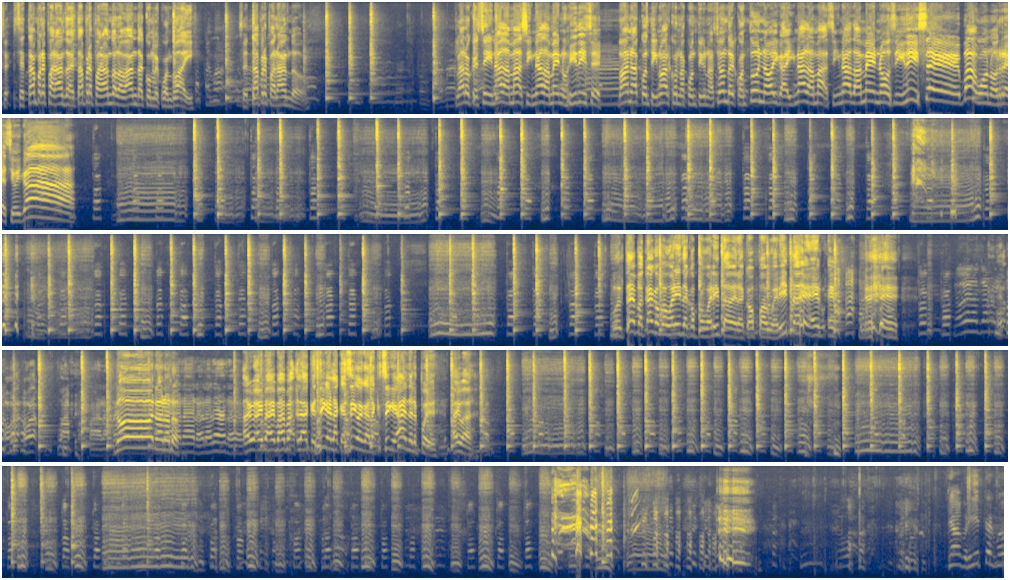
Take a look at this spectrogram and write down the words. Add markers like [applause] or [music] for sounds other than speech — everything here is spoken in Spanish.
Se, están preparando, se está preparando la banda como cuando hay. Se está preparando. Claro que sí, nada más y nada menos. Y dice, van a continuar con la continuación del contorno, oiga, y nada más y nada menos. Y dice, vámonos, Recio, oiga. [laughs] Voltea para acá, compa güerita, compa güerita, verá, compa güerita. eh, eh, eh. Para- No, no, no, no. Ahí va, ahí va, ahí va. La que sigue, la que sigue, la que sigue, ándale pues. Ahí va. Te abriste, güey.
